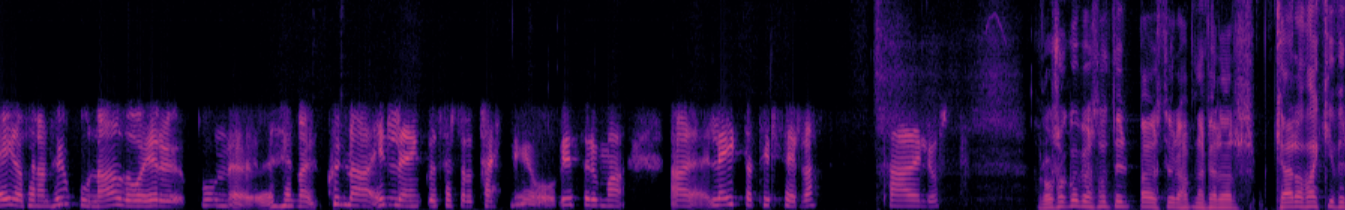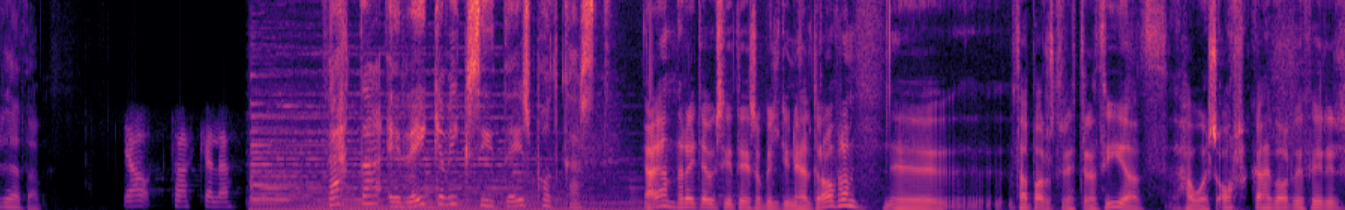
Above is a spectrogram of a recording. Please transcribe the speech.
eiga þennan hugbúnað og eru búin hérna kunna innleggingu þessara tækni og við þurfum að, að leita til þeirra. Það er ljóst. Rósa Guðbjörnsdóttir, bæðastjóri Hafnarferðar kæra þakki fyrir þetta Já, takk hérlega. Þetta er Reykjavík C-Days podcast. Jæja, Reykjavík síðdeis á bylgjunni heldur áfram. Eh, Það barust fréttir af því að HS Orka hefur orðið fyrir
